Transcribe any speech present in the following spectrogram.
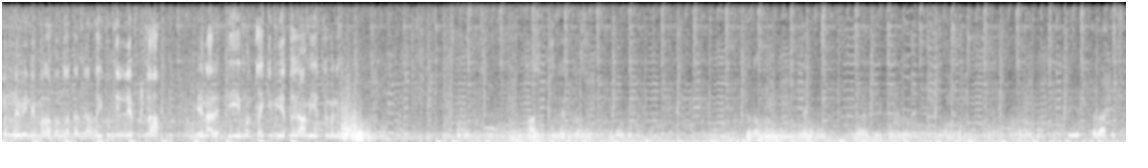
पण नवीन आहे. मला पण जातात आता इथून ते लेफ्टला येणार आहेत ते म्हणताय की मी येतोय आम्ही येतोय म्हणे. बघू हाच तो लेफ्ट असेल. तर आपण तर आहेत.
